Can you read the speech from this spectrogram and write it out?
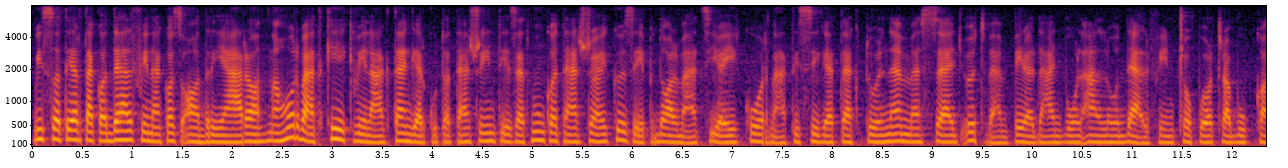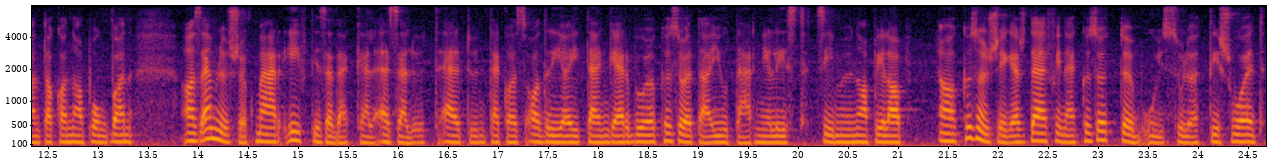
Visszatértek a delfinek az Adriára. A Horvát Kékvilág Tengerkutatási Intézet munkatársai közép-dalmáciai Kornáti szigetektől nem messze egy 50 példányból álló delfin csoportra bukkantak a napokban. Az emlősök már évtizedekkel ezelőtt eltűntek az Adriai tengerből, közölte a Jutárnyi Liszt című napilap. A közönséges delfinek között több újszülött is volt.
